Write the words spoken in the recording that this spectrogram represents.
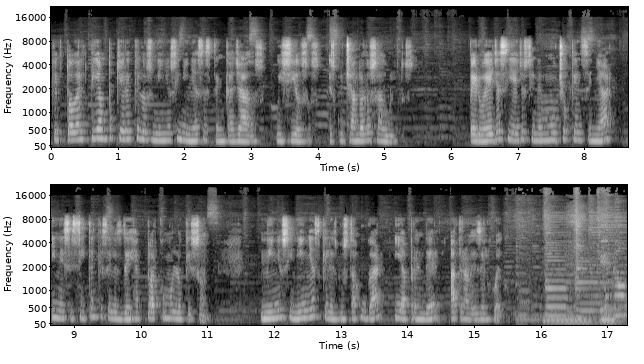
que todo el tiempo quiere que los niños y niñas estén callados, juiciosos, escuchando a los adultos. Pero ellas y ellos tienen mucho que enseñar y necesitan que se les deje actuar como lo que son, niños y niñas que les gusta jugar y aprender a través del juego. Que no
